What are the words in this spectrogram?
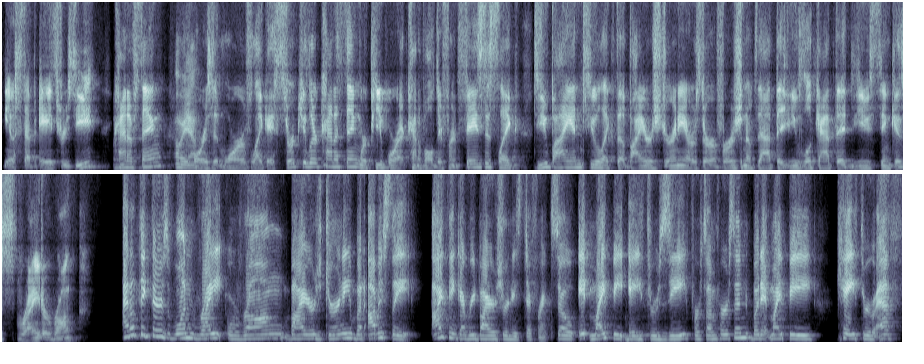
you know step A through Z kind of thing? Oh yeah. Or is it more of like a circular kind of thing where people are at kind of all different phases? Like, do you buy into like the buyer's journey, or is there a version of that that you look at that you think is right or wrong? I don't think there's one right or wrong buyer's journey, but obviously I think every buyer's journey is different. So it might be A through Z for some person, but it might be K through F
